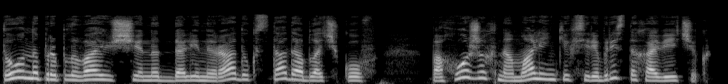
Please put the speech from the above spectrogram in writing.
то на проплывающее над долиной радуг стадо облачков, похожих на маленьких серебристых овечек,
